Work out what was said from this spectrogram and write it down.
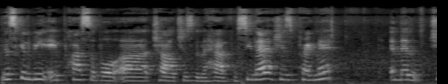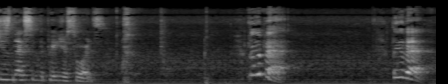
This could be a possible uh, child she's going to have. See that? She's pregnant. And then she's next to the Page of Swords. Look at that. Look at that.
